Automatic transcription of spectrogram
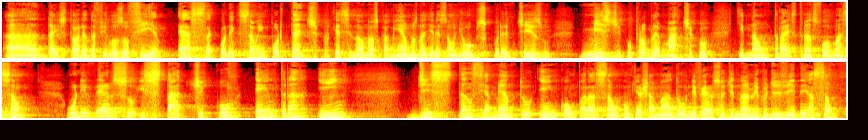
ah, da história da filosofia. Essa conexão é importante, porque senão nós caminhamos na direção de um obscurantismo místico, problemático, que não traz transformação. O universo estático entra em distanciamento em comparação com o que é chamado universo dinâmico de vida e ação.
